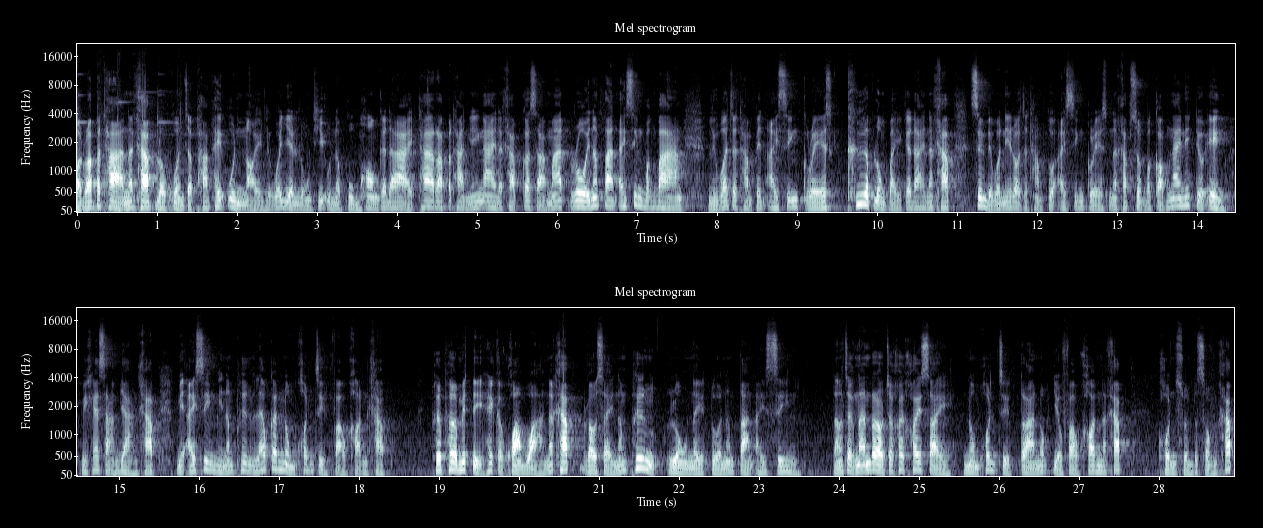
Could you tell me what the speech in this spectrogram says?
ก่อนรับประทานนะครับ เราควรจะพักให้อุ่นหน่อย หรือว่าเย็นลงที่อุณหภูมิห้องก็ได้ ถ้ารับประทานง่ายๆนะครับ ก็สามารถโรยน้ำตาลไอซิ่งบางๆ หรือว่าจะทำเป็นไอซิ่งเกรสเคลือบลงไปก็ได้นะครับ ซึ่งเดี๋ยววันนี้เราจะทำตัวไอซิ่งเกรสนะครับ ส่วนประกอบง่ายนิดเดียวเอง มีแค่ 3 อย่างครับ มีไอซิ่ง มีน้ำผึ้ง แล้วก็นมข้นจืดฝาคอนครับเพื่อเพิ่มมิติให้กับความหวานนะครับ เราใส่น้ำผึ้งลงในตัวน้ำตาลไอซิ่ง หลังจากนั้นเราจะค่อยๆ ใส่นมข้นจืดตรานกเหยี่ยวฟาลคอนนะครับ คนส่วนผสมครับ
